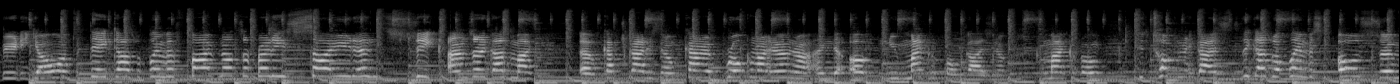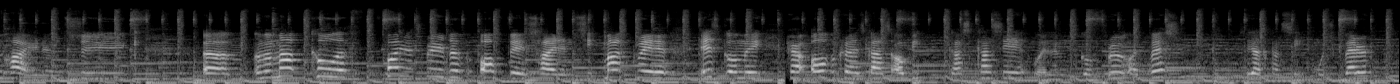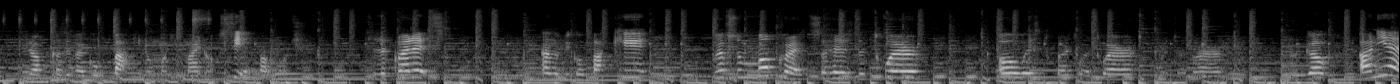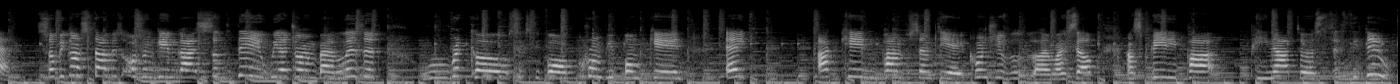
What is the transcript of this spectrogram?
video. And today, guys, we're playing with Five Nights at Freddy's Side and Seek. I'm sorry, guys, my uh, capture card is you know, kind of broken right now, and the uh, new microphone, guys, you know, microphone to on it, guys. Today, guys, we're playing this awesome hide and seek. Um, on a map called the Final Spirit of Office Hide and Seek. Map creator is gonna be Here all the credits, guys. I'll be, guys can't see. Wait, let me just go through like this. So you guys can see much better. You know, because if I go back, you know, you might not see it that much. So the credits, and then we go back here. We have some more credits. So here's the Twitter. Always Twitter, Twitter, Twitter, Twitter, Twitter. We go. And yeah, so we're gonna start this awesome game, guys. So today we are joined by Lizard, Rico, 64, Crumpy Pumpkin, 8, Akin Panther 78, Crunchy like myself, and Speedy Pat Pinato 62.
